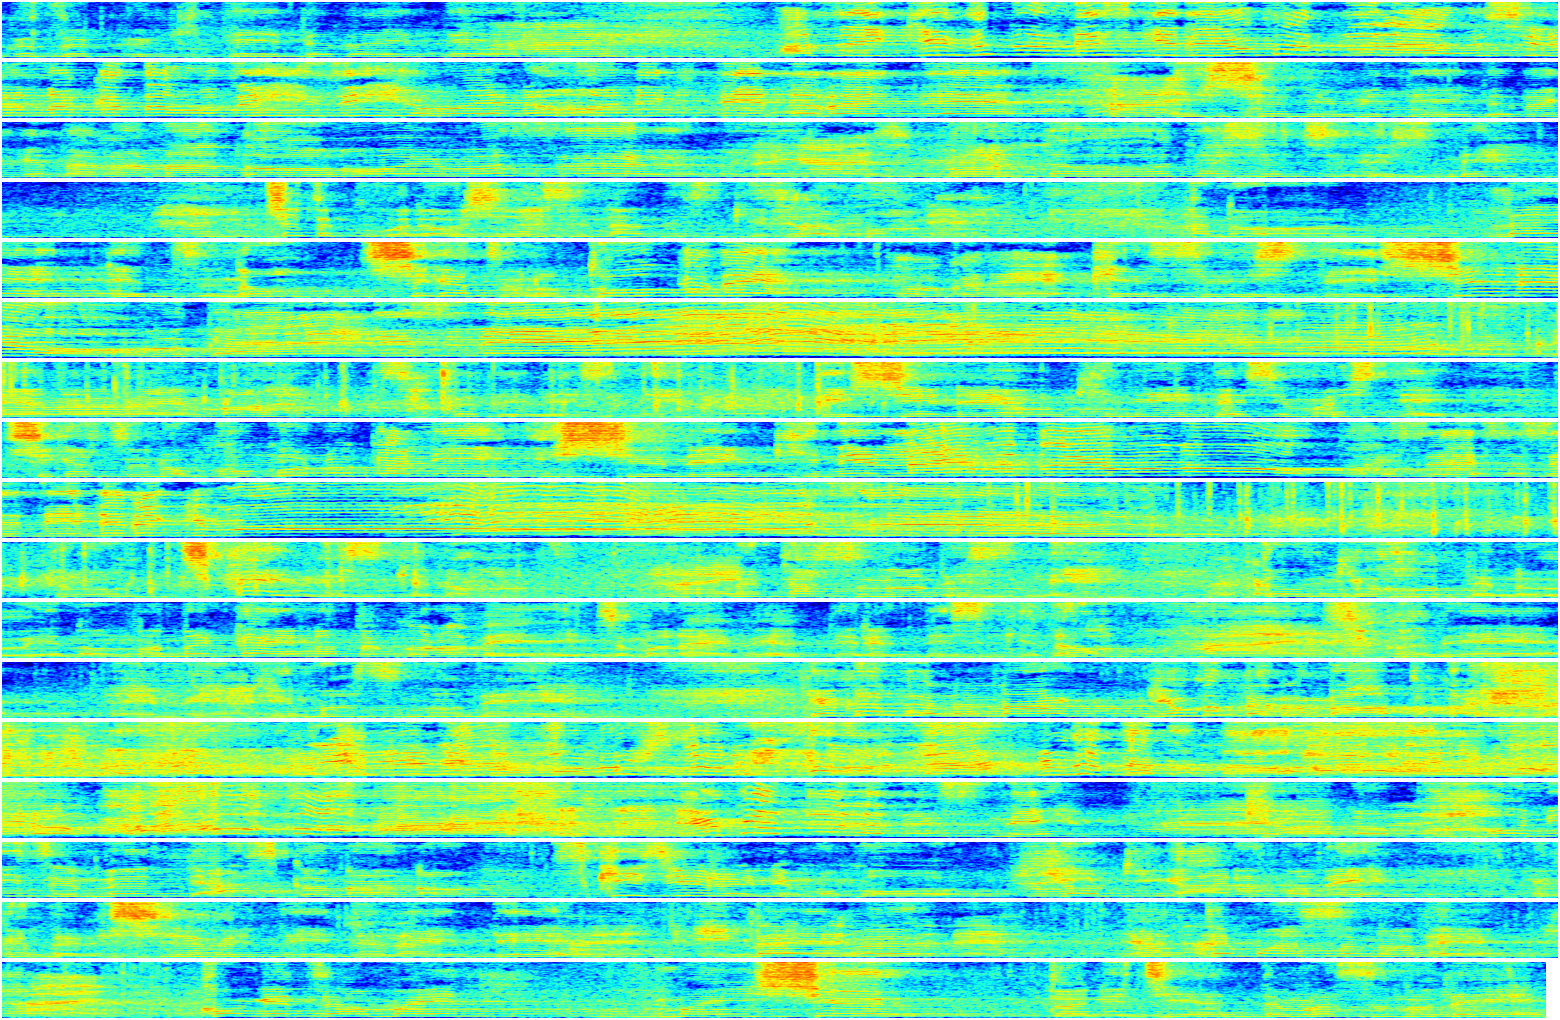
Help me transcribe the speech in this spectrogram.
ねちょっとゾクゾク来ていただいて、はい。あと1曲なんですけどよかったら後ろの方もぜひぜひ前の方に来ていただいて、はい。一緒に見ていただけたらなと思います。お願いします。えっと私たちですね、ちょっとここでお知らせなんですけれども、ねあの来月の4月の10日で10日で結成して1周年を迎えるんですねありがとうございます。そこでですね1周年を記念いたしまして4月の9日に1周年記念ライブというものを開催させていただきます。と近いんですけど、い。中洲のですねドン・キホーテの上の7階のところでいつもライブやってるんですけど、い。そこでライブやりますのでよかったらなよかったらなとか言って この人でよかったらな朝に帰ろうかなはいよかったらですね、はい。今日あのパフォニズムってあそこのあのスケジュールにもこう表記があるので、よかったら調べていただいて、はい。ライブやってますので、はい。今月は毎毎週土日やってますので、よか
